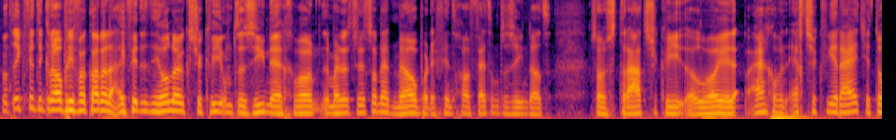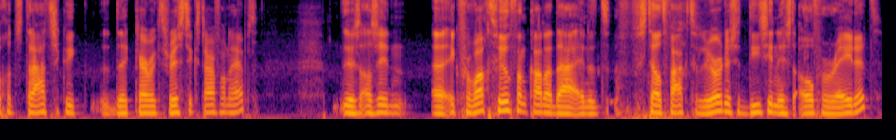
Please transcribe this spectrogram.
Want ik vind de Grand Prix van Canada, ik vind het een heel leuk circuit om te zien. En gewoon, maar dat is zo met Melbourne. Ik vind het gewoon vet om te zien dat zo'n straatcircuit, hoewel je eigenlijk op een echt circuit rijdt, je toch het straatcircuit, de characteristics daarvan hebt. Dus als in, eh, ik verwacht veel van Canada en het stelt vaak teleur. Dus in die zin is het overrated.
